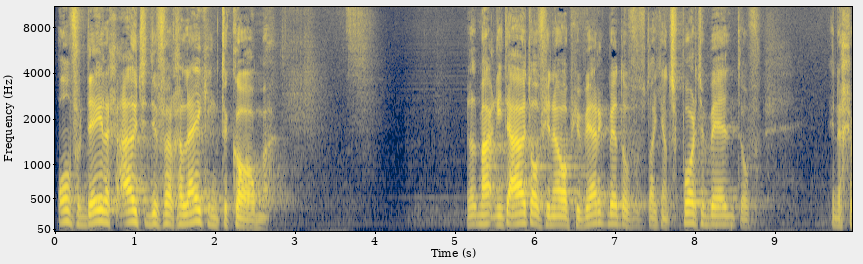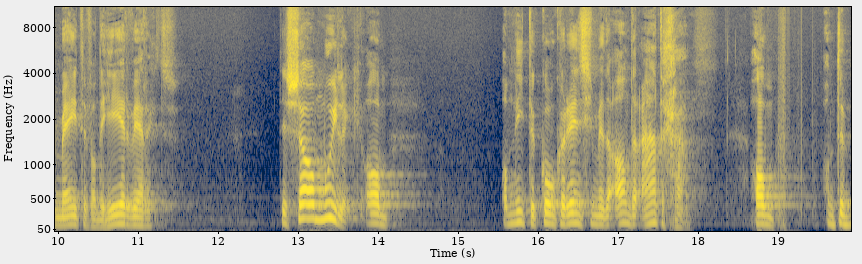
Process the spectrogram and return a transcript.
onverdelig uit de vergelijking te komen. dat maakt niet uit of je nou op je werk bent, of dat je aan het sporten bent, of in een gemeente van de Heer werkt. Het is zo moeilijk om, om niet de concurrentie met de ander aan te gaan. Om om te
